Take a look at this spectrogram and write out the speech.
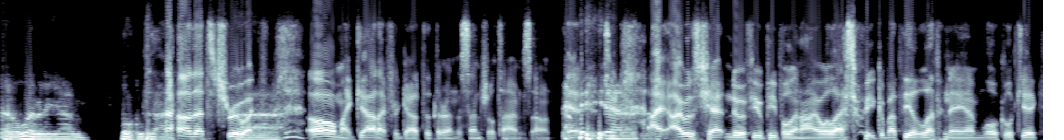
at 11 a.m. local time. oh, that's true. Uh, oh my god, I forgot that they're in the Central Time Zone. Dude, yeah. I, I was chatting to a few people in Iowa last week about the 11 a.m. local kick,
